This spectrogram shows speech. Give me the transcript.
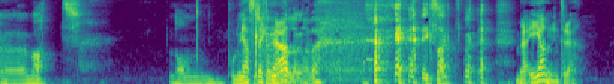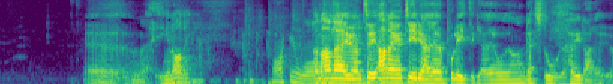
eh, varit någon politisk släkt med höjdare. Allen eller? Exakt. Men är han inte det? Nej, ingen aning. Martin Wall. Men han är ju en, han är ju en tidigare politiker och en rätt stor höjdare ju.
